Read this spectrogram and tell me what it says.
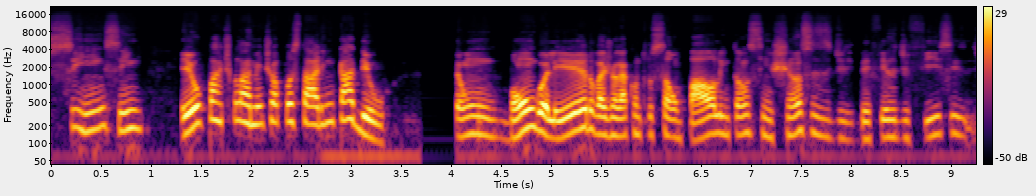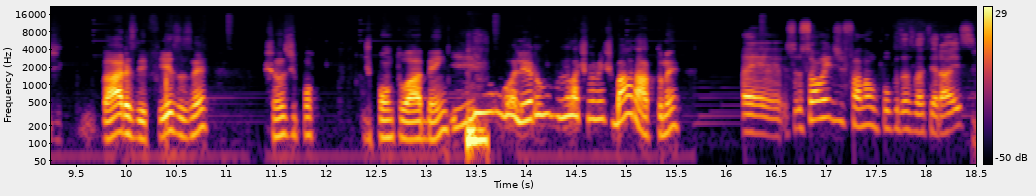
Sim, sim. Eu particularmente eu apostaria em Tadeu um bom goleiro, vai jogar contra o São Paulo, então, assim, chances de defesa difíceis, de várias defesas, né? Chances de, de pontuar bem. E um goleiro relativamente barato, né? É, só antes de falar um pouco das laterais,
